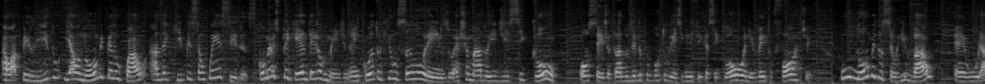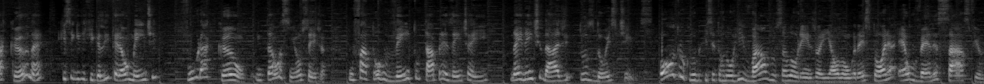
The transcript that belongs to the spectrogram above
ao apelido e ao nome pelo qual as equipes são conhecidas. Como eu expliquei anteriormente, né, enquanto que o San Lorenzo é chamado aí de ciclone, ou seja, traduzido para o português significa ciclone, vento forte, o nome do seu rival é Huracan, né, que significa literalmente furacão. Então, assim, ou seja, o fator vento está presente aí na identidade dos dois times. Outro clube que se tornou rival do San Lorenzo aí ao longo da história é o Vélez Sarsfield,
